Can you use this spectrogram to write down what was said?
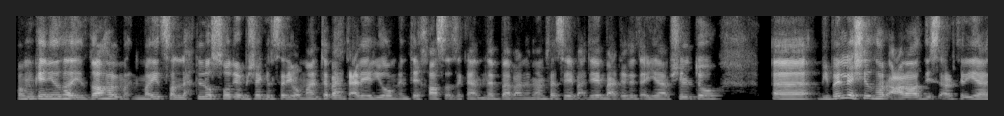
فممكن يظهر المريض صلحت له الصوديوم بشكل سريع وما انتبهت عليه اليوم أنت خاصة إذا كان منبه على منفسة بعدين بعد عدة أيام شلته آه ببلش يظهر أعراض dysarthria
